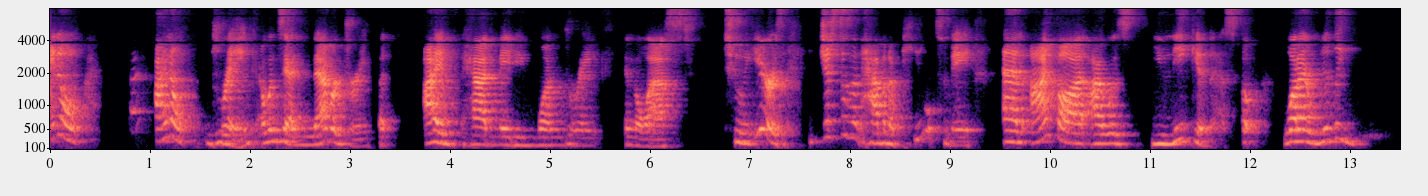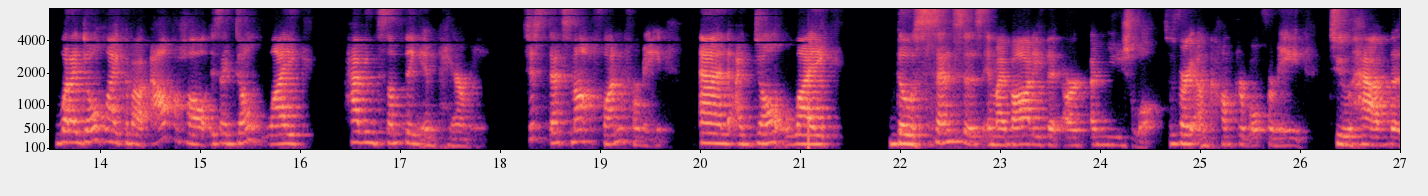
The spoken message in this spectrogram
I don't, I don't drink. I wouldn't say I never drink, but I've had maybe one drink in the last two years. It just doesn't have an appeal to me. And I thought I was unique in this. But what I really, what I don't like about alcohol is I don't like having something impair me. Just that's not fun for me. And I don't like those senses in my body that are unusual. It's very uncomfortable for me to have the,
